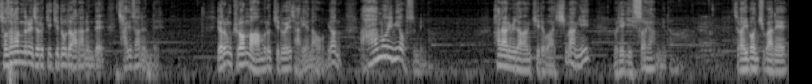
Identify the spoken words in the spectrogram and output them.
저 사람들은 저렇게 기도도 안 하는데 잘 사는데. 여러분 그런 마음으로 기도의 자리에 나오면 아무 의미 없습니다. 하나님을 향한 기대와 희망이 우리에게 있어야 합니다. 제가 이번 주간에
